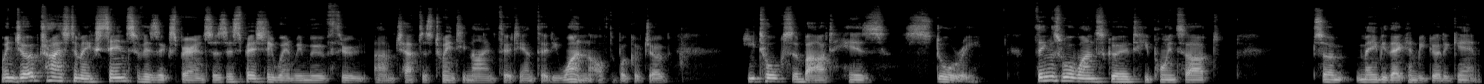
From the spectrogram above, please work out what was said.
When Job tries to make sense of his experiences, especially when we move through um, chapters 29, 30, and 31 of the book of Job, he talks about his story. Things were once good, he points out, so maybe they can be good again.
